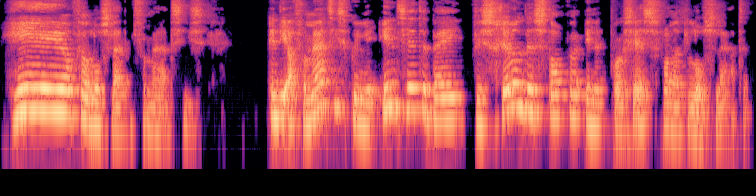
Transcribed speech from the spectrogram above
heel veel loslaataffirmaties. En die affirmaties kun je inzetten bij verschillende stappen in het proces van het loslaten.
